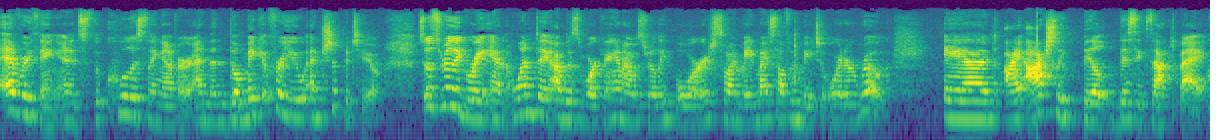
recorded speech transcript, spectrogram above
everything. And it's the coolest thing ever. And then they'll make it for you and ship it to you. So it's really great. And one day I was working and I was really bored so I made myself a made to order rogue. And I actually built this exact bag.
